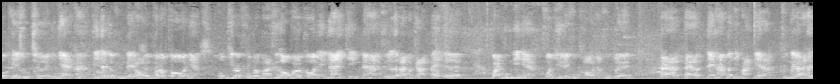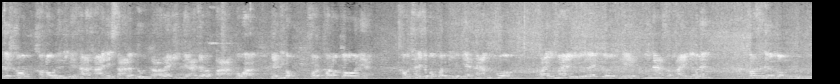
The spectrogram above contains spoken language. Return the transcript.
โอเคฉุกเฉินอย่างเงี้ยถ้าที่ถ้าเกิดคุณไปออกเป็นพรกเนี่ย ผมคิดว่าคงลำบากคือออกพรกเนี่ยง่ายจริงนะฮะคือรัฐบาลประกาศเป๊ะเลย วันพรุ่งนี้เนี่ยคนที่อยู่ในคุกออกจากคุกเลย แต่แต่ในทางปฏิบัติเนี่ยถึงเวลาถ้าเกิดเขาเขาเอาเรื่องนี้ไปท้าทายในศาลรัฐธรรมนูลอะไรอีกเนี่ยอาจจะลำบากเพราะว่าอย่างที่บอกพรกเนี่ยเขาใช้เฉพาะกรณีอย่างเงี้ยน้ำท่วมไฟไหม้หรืออะไรเกิดเหตุที่น่าสะพายเนี่ยเพราะฉะนั้นข้อเสนอของคุณคุณ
